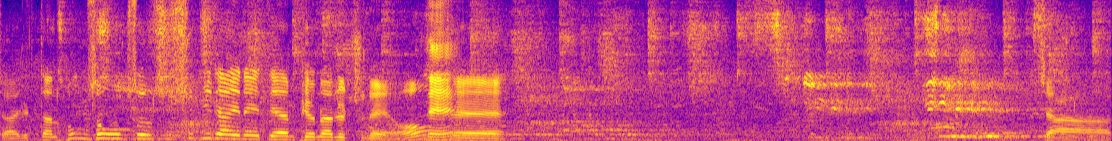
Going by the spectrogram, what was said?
자 일단 홍성욱 선수 수비 라인에 대한 변화를 주네요. 네. 네. 자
